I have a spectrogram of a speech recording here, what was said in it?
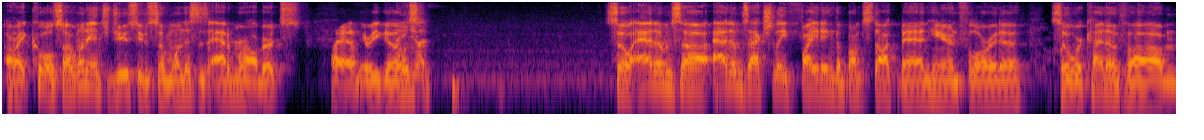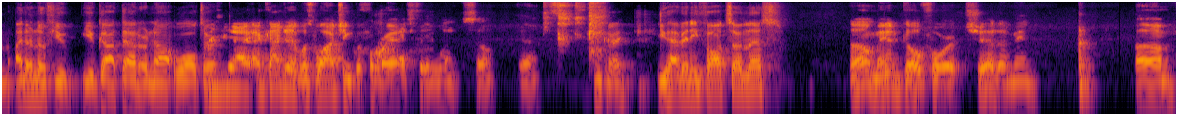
All right, cool. So I want to introduce you to someone. This is Adam Roberts. Hi, Adam. There he goes. So Adam's uh, Adam's actually fighting the bump stock ban here in Florida. So we're kind of um, I don't know if you you got that or not, Walter. Yeah, I kind of was watching before I asked for the link. So yeah. Okay. You have any thoughts on this? Oh man, go for it. Shit. I mean, um,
